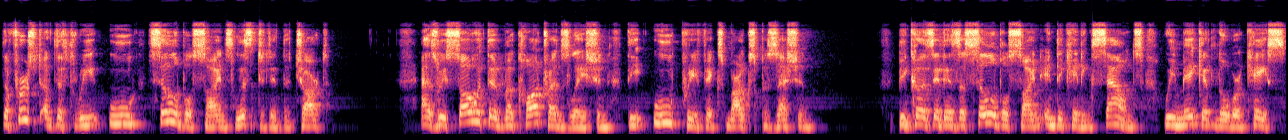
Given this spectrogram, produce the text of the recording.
the first of the three U syllable signs listed in the chart. As we saw with the Macaw translation, the U prefix marks possession. Because it is a syllable sign indicating sounds, we make it lowercase,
